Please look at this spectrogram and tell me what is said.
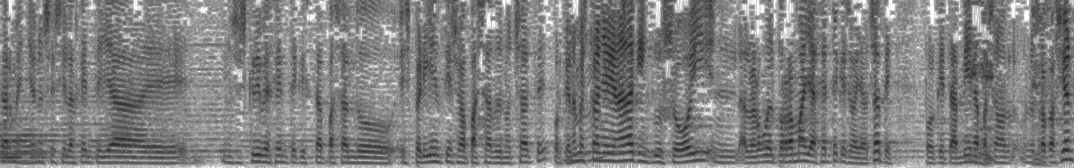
Carmen, yo no sé si la gente ya eh, nos escribe gente que está pasando experiencias o ha pasado en Ochate, porque no me extrañaría nada que incluso hoy, en- a lo largo del programa, haya gente que se vaya a Ochate, porque también ha pasado en otra ocasión.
